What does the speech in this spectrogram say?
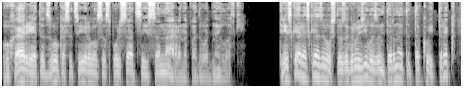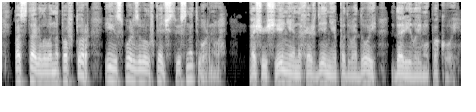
У Харри этот звук ассоциировался с пульсацией сонара на подводной лодке. Треска рассказывал, что загрузил из интернета такой трек, поставил его на повтор и использовал в качестве снотворного. Ощущение нахождения под водой дарило ему покой.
